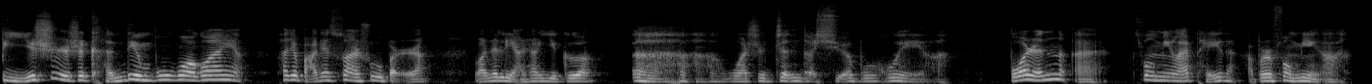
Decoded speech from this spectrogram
笔试是肯定不过关呀。他就把这算术本啊，往这脸上一搁，呃，我是真的学不会呀。博人呢？哎，奉命来陪他啊，不是奉命啊，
